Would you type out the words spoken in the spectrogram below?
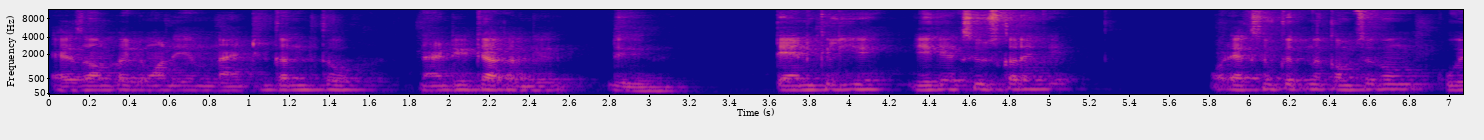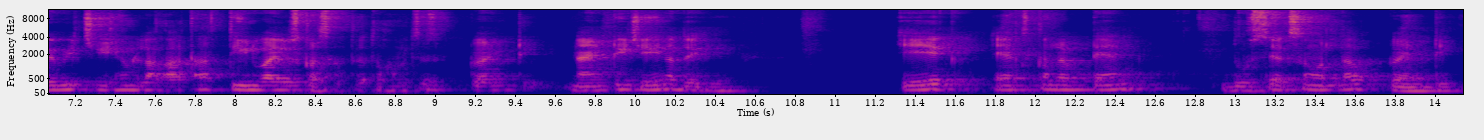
एग्ज़ाम्पल के मान लीजिए हम नाइनटीन करेंगे तो नाइनटीन क्या करेंगे? देखिए टेन के लिए एक एक्स यूज़ करेंगे। और एक्स में कितना कम से कम कोई भी चीज़ हम लगातार तीन बार यूज़ कर सकते हैं। तो हमसे ट्वेंटी नाइन्टी चाहिए ना देखिए। एक एक्स का मतलब टेन दूसरे एक्स का मतलब ट्वेंटी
